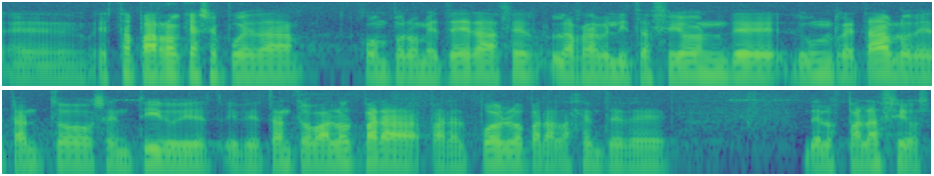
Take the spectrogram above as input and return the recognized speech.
eh, esta parroquia se pueda comprometer a hacer la rehabilitación de, un retablo de tanto sentido y de, tanto valor para, el pueblo, para la gente de, los palacios.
